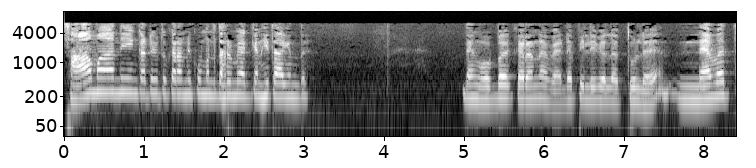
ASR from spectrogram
සාමාන්‍යයෙන් කටයුතු කරන්නේ කුමන ධර්මයක් ගැන හිතාගෙනද? දැන් ඔබ කරන වැඩපිළිවෙල තුල නැවත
